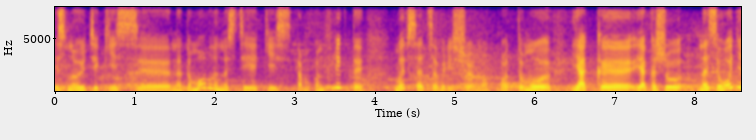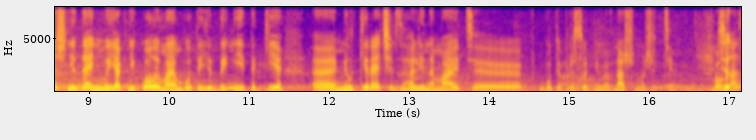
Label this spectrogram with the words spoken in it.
існують якісь е, недомовленості, якісь там конфлікти. Ми все це вирішуємо. От тому, як е, я кажу, на сьогоднішній день ми як ніколи маємо бути єдині, і такі е, мілкі речі взагалі не мають бути присутніми в нашому житті. Бо в нас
